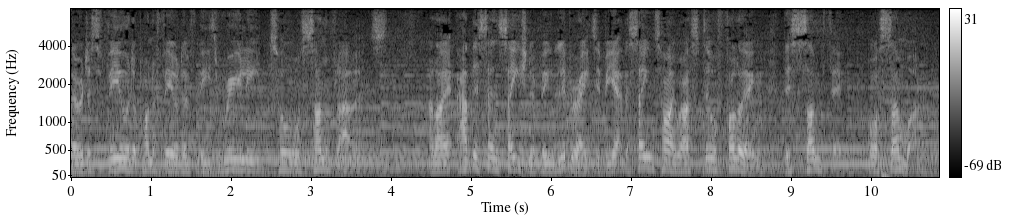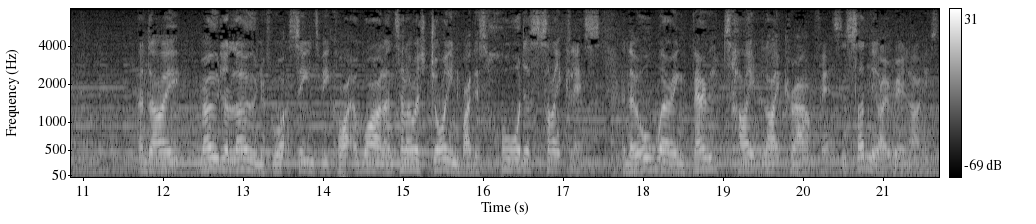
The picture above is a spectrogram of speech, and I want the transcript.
there were just field upon a field of these really tall sunflowers. And I had this sensation of being liberated, but yet at the same time I was still following this something or someone. And I rode alone for what seemed to be quite a while until I was joined by this horde of cyclists, and they were all wearing very tight lycra outfits. And suddenly I realised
